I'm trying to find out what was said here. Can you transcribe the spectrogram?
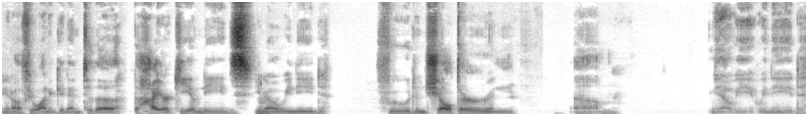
you know, if you want to get into the the hierarchy of needs, you mm. know, we need food and shelter, and um, you know, we we need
